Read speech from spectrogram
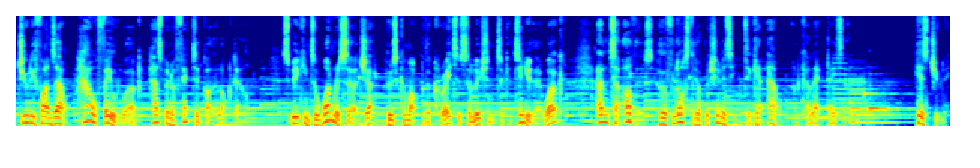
Julie finds out how fieldwork has been affected by the lockdown, speaking to one researcher who's come up with a creative solution to continue their work, and to others who have lost the opportunity to get out and collect data. Here's Julie.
